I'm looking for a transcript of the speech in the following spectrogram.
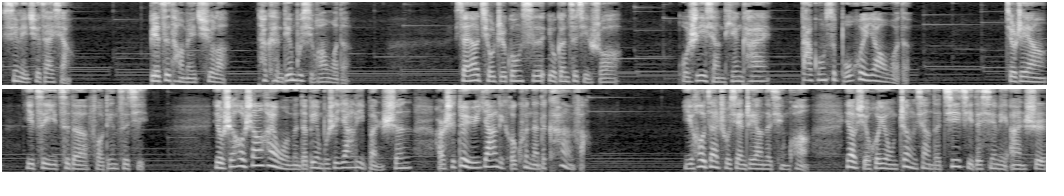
心里却在想：“别自讨没趣了，他肯定不喜欢我的。”想要求职，公司又跟自己说：“我是异想天开，大公司不会要我的。”就这样一次一次的否定自己。有时候伤害我们的并不是压力本身，而是对于压力和困难的看法。以后再出现这样的情况，要学会用正向的、积极的心理暗示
